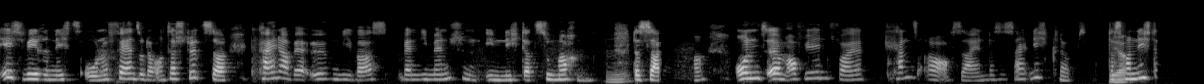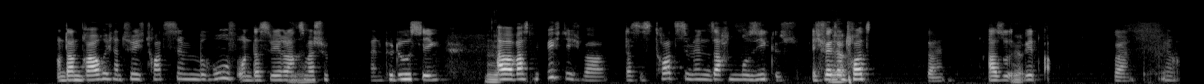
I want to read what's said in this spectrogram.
ich wäre nichts ohne Fans oder Unterstützer. Keiner wäre irgendwie was, wenn die Menschen ihn nicht dazu machen. Mhm. Das sagt er. Und ähm, auf jeden Fall kann es aber auch sein, dass es halt nicht klappt. Dass ja. man nicht. Und dann brauche ich natürlich trotzdem einen Beruf und das wäre dann mhm. zum Beispiel ein Producing. Ja. Aber was mir wichtig war, dass es trotzdem in Sachen Musik ist. Ich werde ja. dann trotzdem sein. Also wird auch sein. Ja.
